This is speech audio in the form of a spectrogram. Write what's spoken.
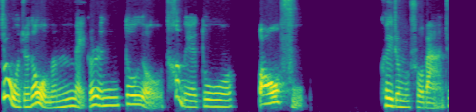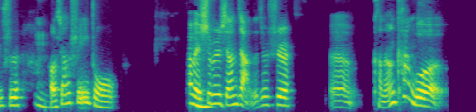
就是我觉得我们每个人都有特别多包袱，可以这么说吧？就是，嗯，好像是一种。大伟是不是想讲的，就是，呃，可能看过，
